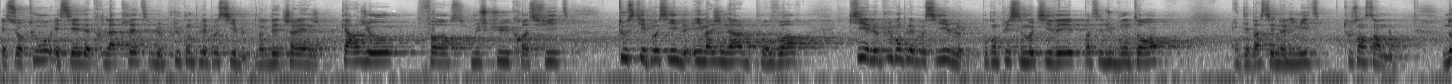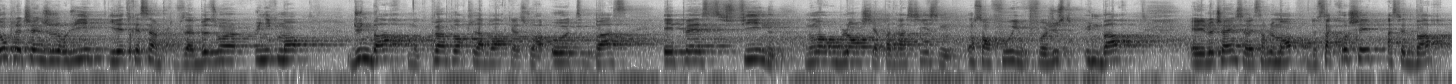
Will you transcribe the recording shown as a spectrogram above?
et surtout essayer d'être l'athlète le plus complet possible. Donc des challenges cardio, force, muscu, crossfit, tout ce qui est possible et imaginable pour voir qui est le plus complet possible pour qu'on puisse se motiver, passer du bon temps et dépasser nos limites tous ensemble. Donc le challenge d'aujourd'hui, il est très simple. Vous avez besoin uniquement d'une barre, donc peu importe la barre, qu'elle soit haute, basse, épaisse, fine, noire ou blanche, il n'y a pas de racisme, on s'en fout, il vous faut juste une barre. Et le challenge, ça va être simplement de s'accrocher à cette barre,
